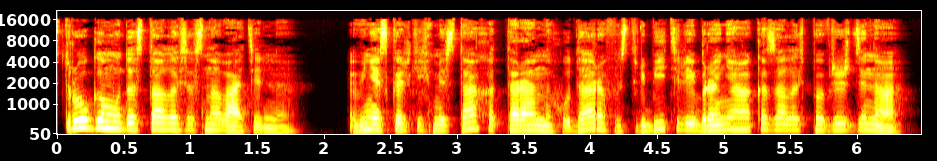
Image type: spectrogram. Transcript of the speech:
Строгому досталось основательно. В нескольких местах от таранных ударов истребителей броня оказалась повреждена –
